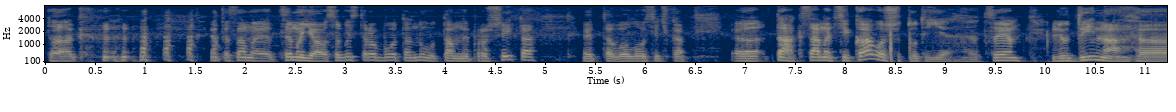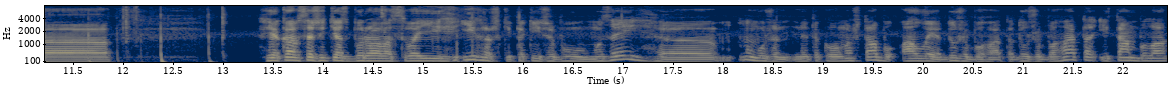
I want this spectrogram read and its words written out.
Так. це саме це моя особиста робота. Ну там не прошита, це волосечка. Е, так, саме цікаво, що тут є, це людина, е, яка все життя збирала свої іграшки. Такий же був музей. Е, ну, може, не такого масштабу, але дуже багато, дуже багато. І там була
